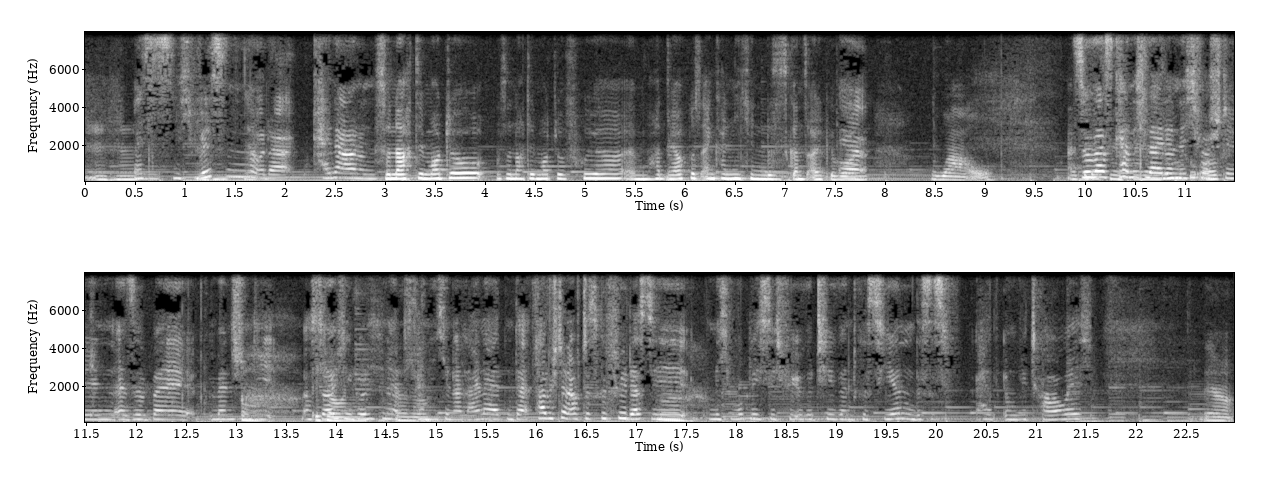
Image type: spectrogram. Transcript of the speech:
mhm. weil sie es nicht wissen ja. oder keine Ahnung. So nach dem Motto, so nach dem Motto früher ähm, hatten wir auch bloß ein Kaninchen und das ist ganz alt geworden. Ja. Wow. Also Sowas kann ich leider nicht verstehen. Also bei Menschen, die oh, aus solchen Gründen halt also. Kaninchen alleine halten, da habe ich dann auch das Gefühl, dass sie ja. nicht wirklich sich für ihre Tiere interessieren und das ist halt irgendwie traurig. Ja,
